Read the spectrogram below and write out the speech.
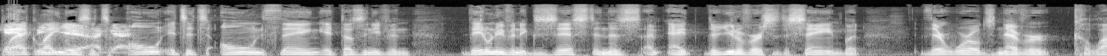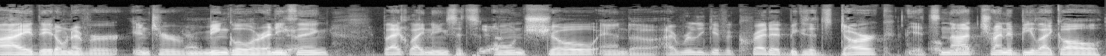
Can't Black be- Lightning is yeah, I its own. It's its own thing. It doesn't even. They don't even exist in this. I, I, their universe is the same, but their worlds never collide. They don't ever intermingle or anything. Black Lightning's its own show, and uh, I really give it credit because it's dark. It's not trying to be like all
